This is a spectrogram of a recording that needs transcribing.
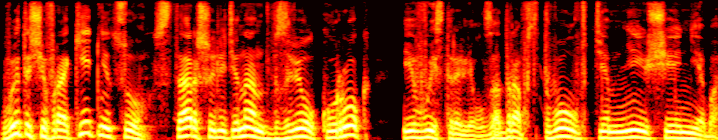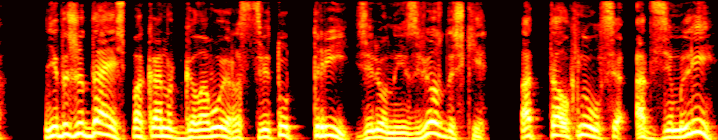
Вытащив ракетницу, старший лейтенант взвел курок и выстрелил, задрав ствол в темнеющее небо. Не дожидаясь, пока над головой расцветут три зеленые звездочки, оттолкнулся от земли,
